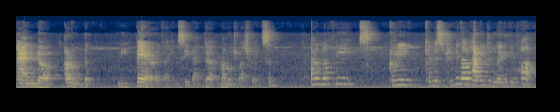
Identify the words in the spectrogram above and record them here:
and uh, Arun, the lead pair, if I can say that, uh, Manoj Bajpayee and Sim, have a lovely screen chemistry without having to do anything hard.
